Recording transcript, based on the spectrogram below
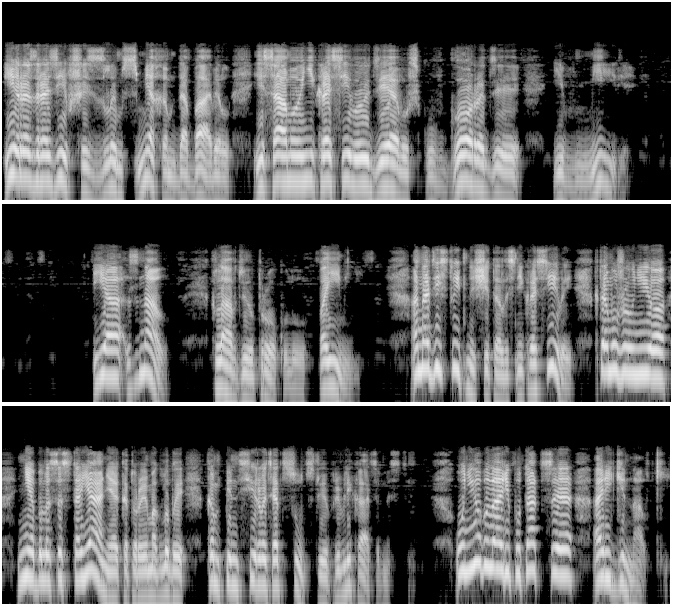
И, разразившись злым смехом, добавил и самую некрасивую девушку в городе и в мире. Я знал Клавдию Прокулу по имени. Она действительно считалась некрасивой, к тому же у нее не было состояния, которое могло бы компенсировать отсутствие привлекательности. У нее была репутация оригиналки.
